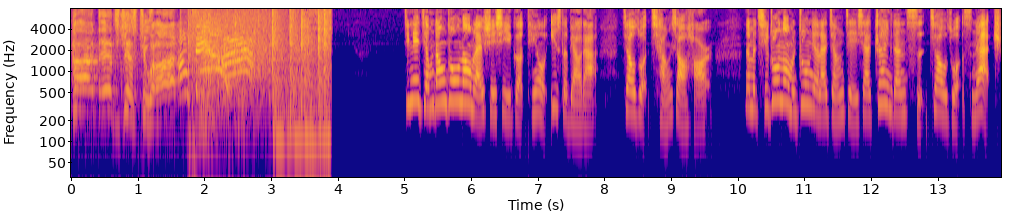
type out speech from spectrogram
hot. It's just too hot. 今天节目当中呢，我们来学习一个挺有意思的表达，叫做抢小孩儿。 ”。那么其中呢，我们重点来讲解一下这样一个单词，叫做 snatch。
